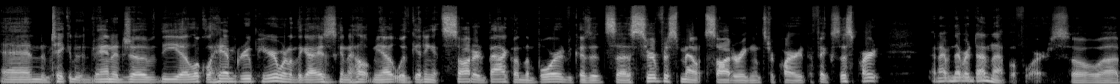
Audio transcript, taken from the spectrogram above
and I'm taking advantage of the uh, local ham group here. One of the guys is going to help me out with getting it soldered back on the board because it's uh, surface mount soldering that's required to fix this part, and I've never done that before. So uh,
